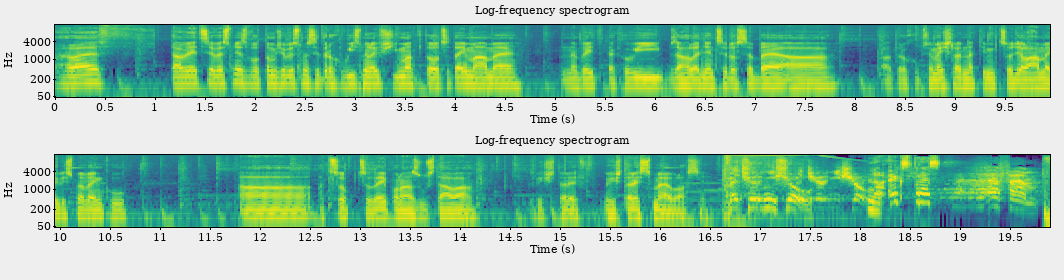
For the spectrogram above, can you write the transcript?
Ale ta věc je vesměs o tom, že bychom si trochu víc měli všímat toho, co tady máme, nebejt takový zahledněnci do sebe a, a trochu přemýšlet nad tím, co děláme, když jsme venku a, a co, co tady po nás zůstává, když tady, když tady jsme vlastně. Večerní show. Na Express FM.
